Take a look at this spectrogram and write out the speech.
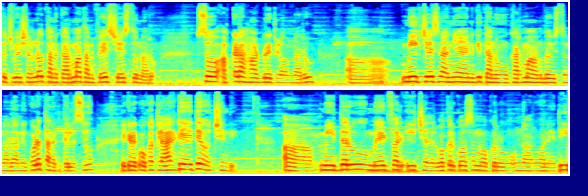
సిచ్యువేషన్లో తన కర్మ తను ఫేస్ చేస్తున్నారు. సో అక్కడ హార్ట్ బ్రేక్లో ఉన్నారు. మీకు చేసిన అన్యాయానికి తను కర్మ అనుభవిస్తున్నారు అని కూడా తనకు తెలుసు. ఇక్కడ ఒక క్లారిటీ అయితే వచ్చింది. మీ ఇద్దరు మేడ్ ఫర్ ఈచ్ అదర్ ఒకరి కోసం ఒకరు ఉన్నారు అనేది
